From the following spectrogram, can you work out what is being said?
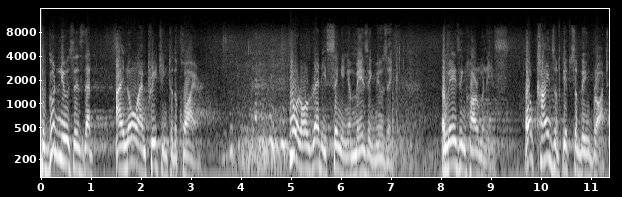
the good news is that I know I'm preaching to the choir. you are already singing amazing music, amazing harmonies. All kinds of gifts are being brought.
